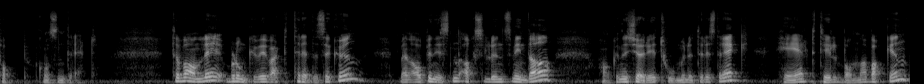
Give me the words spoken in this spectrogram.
topp konsentrert. Til vanlig blunker vi hvert tredje sekund, men alpinisten Aksel Lund Svindal han kunne kjøre i to minutter i strek, helt til bånn av bakken,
